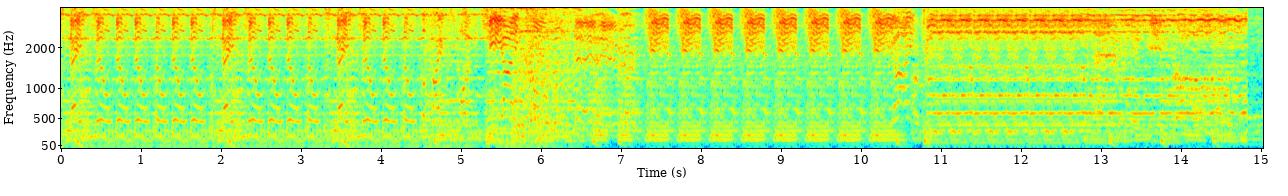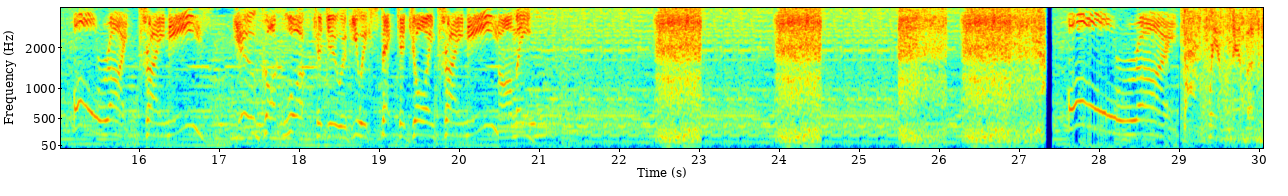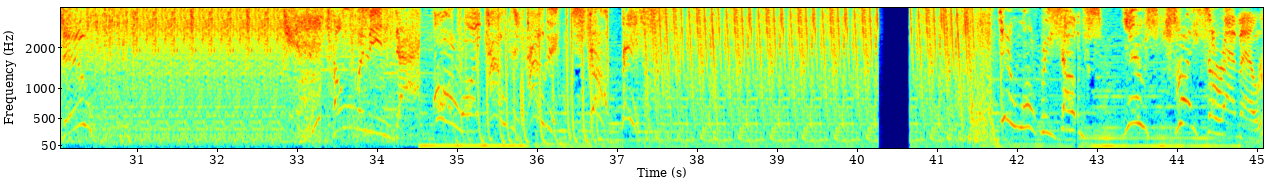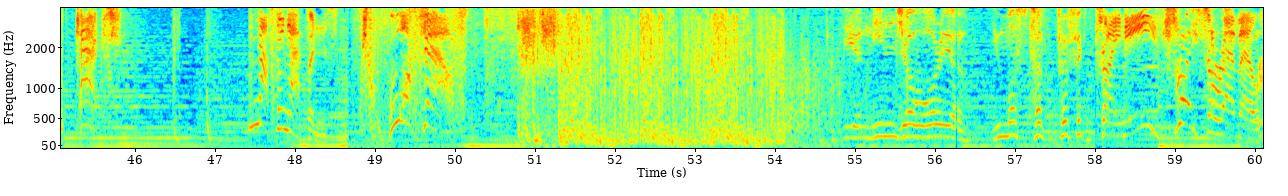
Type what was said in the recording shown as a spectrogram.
Stay till, stay till, stay till, the G.I. Joe. Joe. All right, trainees. You've got work to do if you expect to join trainees army. Do. Tumblelinda! All right, hold it, hold it! Stop this! You want results? Use tracer ammo! Catch! Nothing happens. Watch out! Be a ninja warrior, you must have perfect Trainees, Tracer ammo!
